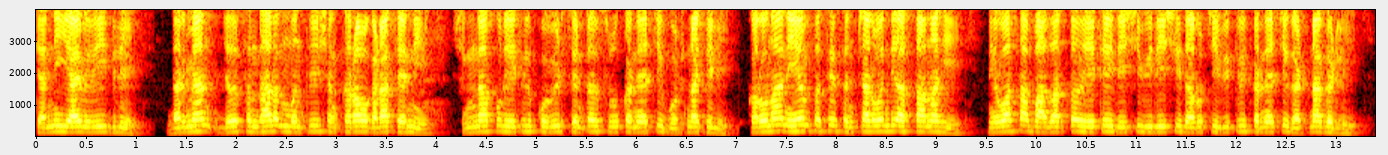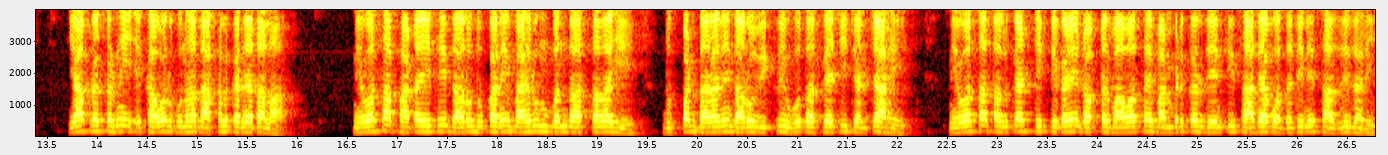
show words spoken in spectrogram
त्यांनी यावेळी दिले. दरम्यान जलसंधारण मंत्री शंकरराव गडाख यांनी शिंगणापूर येथील कोविड सेंटर सुरू करण्याची घोषणा केली. करोना नियम तसेच संचारबंदी असतानाही नेवासा बाजारतळ येथे देशी विदेशी दारूची विक्री करण्याची घटना घडली. या प्रकरणी एकावर गुन्हा दाखल करण्यात आला. नेवासा फाटा येथे दारू दुकाने बाहेरून बंद असतानाही दुप्पट दराने दारू विक्री होत असल्याची चर्चा आहे. नेवासा तालुक्यात ठिकठिकाणी डॉक्टर बाबासाहेब आंबेडकर जयंती साध्या पद्धतीने साजरी झाली.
